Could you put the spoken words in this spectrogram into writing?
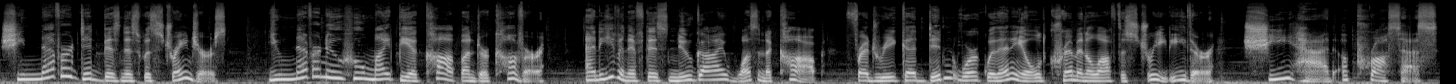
She never did business with strangers. You never knew who might be a cop undercover. And even if this new guy wasn't a cop, Frederica didn't work with any old criminal off the street either. She had a process.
